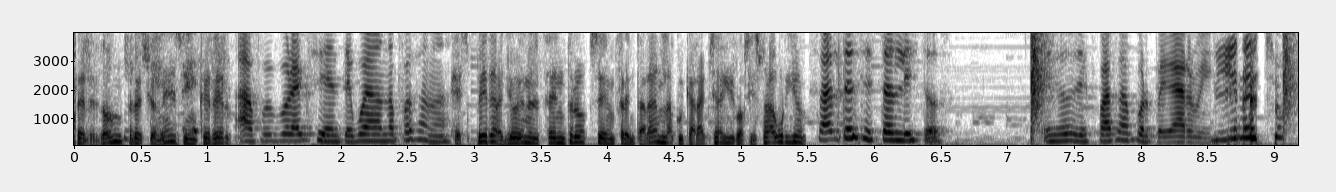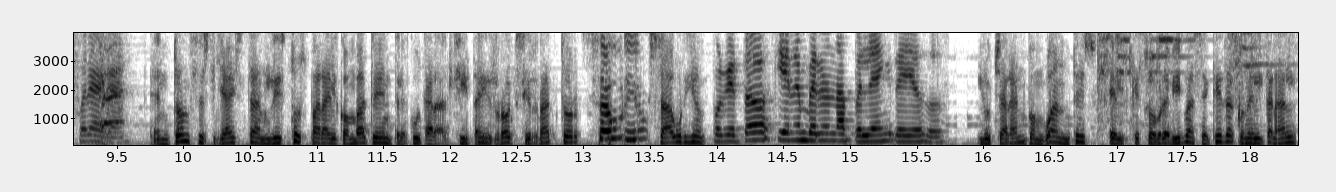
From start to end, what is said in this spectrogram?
Perdón, presioné sin querer. Ah, fue por accidente. Bueno, no pasa nada. Espera, yo en el centro. Se enfrentarán la cucaracha y Rosisaurio. Salten si están listos. Eso les pasa por pegarme. Bien hecho. Fuera acá. Entonces ya están listos para el combate entre cucarachita y Roxy-Raptor. Saurio. Saurio. Porque todos quieren ver una pelea entre ellos dos. Lucharán con guantes. El que sobreviva se queda con el canal.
